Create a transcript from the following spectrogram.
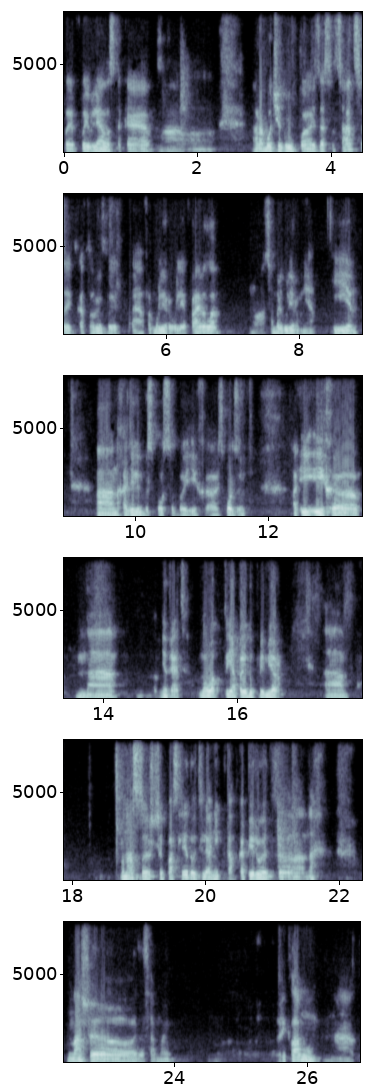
появлялась такая а, рабочая группа из ассоциаций, которые бы формулировали правила саморегулирования и находили бы способы их использовать и их внедрять. Ну вот я приведу пример у нас последователи, они там копируют э, на, нашу э, это самое, рекламу, э,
